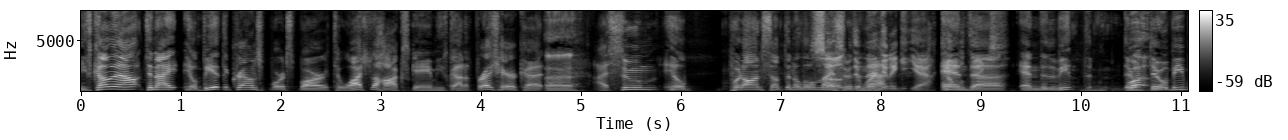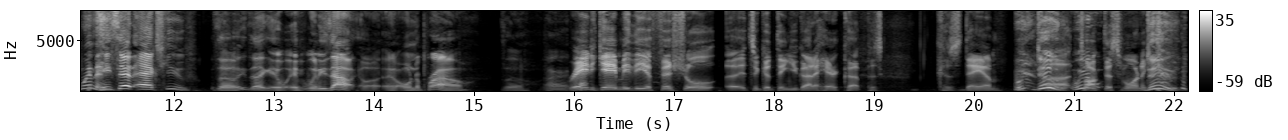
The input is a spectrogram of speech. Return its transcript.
He's coming out tonight. He'll be at the Crown Sports Bar to watch the Hawks game. He's got a fresh haircut. Uh, I assume he'll put on something a little So nicer than we're that. gonna get- yeah, couple and uh, and there'll be, the, there, Well, there will be women. he said ask you. So he's like, if, when he's out uh, on the prowl. So all right, Randy gave me the official. Uh, it's a good thing you got a haircut, because damn, dude, uh, we- talked this morning, dude,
